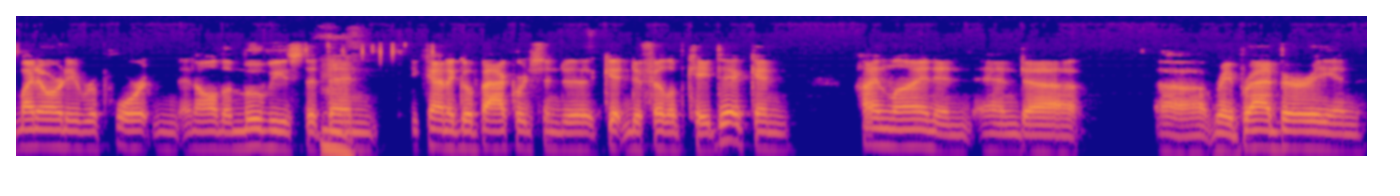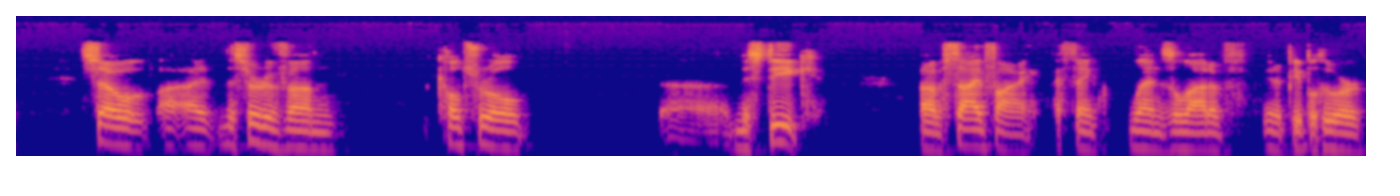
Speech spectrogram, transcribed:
Minority Report and, and all the movies that mm. then you kind of go backwards into get into Philip K. Dick and Heinlein and and uh, Ray Bradbury, and so uh, the sort of um, cultural uh, mystique of sci-fi, I think, lends a lot of you know people who are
